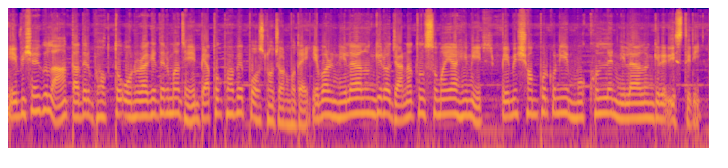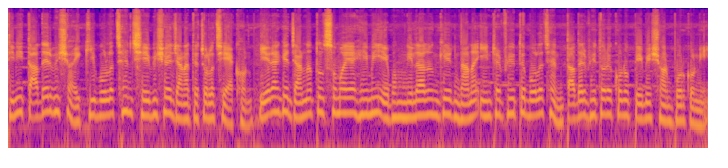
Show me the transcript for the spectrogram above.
এই বিষয়গুলা তাদের ভক্ত অনুরাগীদের মাঝে ব্যাপকভাবে প্রশ্ন জন্ম দেয়। এবার নীলা আলমগীর ও জান্নাতুল সুমাইয়া হিমির প্রেমের সম্পর্ক নিয়ে মুখ খুললেন নীলা আলমগীরের স্ত্রী। তিনি তাদের বিষয়ে কি বলেছেন সে বিষয়ে জানাতে চলেছি এখন। এর আগে জান্নাতুল সুমাইয়া হিমি এবং নীলা আলমগীর নানা ইন্টারভিউতে বলেছেন, তাদের ভিতরে কোনো প্রেমের সম্পর্ক নেই।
